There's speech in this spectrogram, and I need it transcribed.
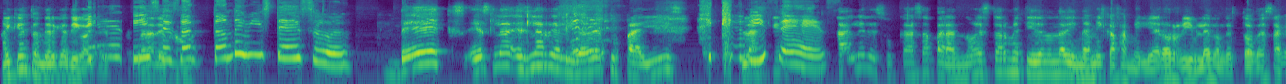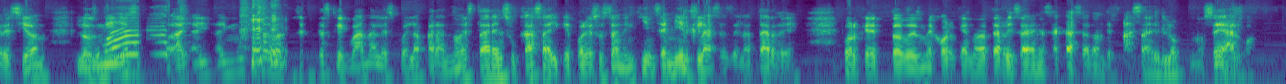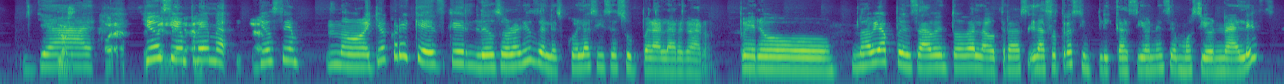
hay que entender que digo, ¿Qué de dices? broma, ¿Dó- ¿Dónde viste eso? Dex, es la, es la realidad de tu país. ¿Qué La dices? Sale de su casa para no estar metida en una dinámica familiar horrible donde todo es agresión. Los What? niños, hay, hay, hay muchos adolescentes que van a la escuela para no estar en su casa y que por eso están en 15 mil clases de la tarde, porque todo es mejor que no aterrizar en esa casa donde pasa, lo, no sé, algo. Ya, yo siempre me, yo siempre, no, yo creo que es que los horarios de la escuela sí se super alargaron, pero no había pensado en todas las otras, las otras implicaciones emocionales.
